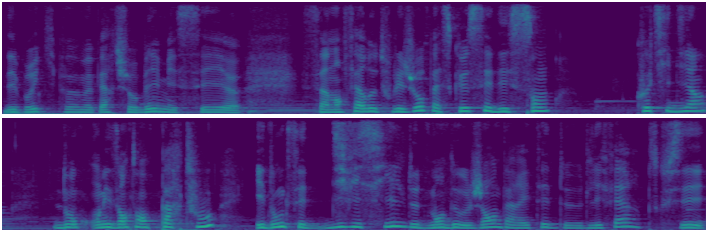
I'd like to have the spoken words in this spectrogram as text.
des bruits qui peuvent me perturber, mais c'est un enfer de tous les jours parce que c'est des sons quotidiens, donc on les entend partout, et donc c'est difficile de demander aux gens d'arrêter de, de les faire. Parce que c'est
